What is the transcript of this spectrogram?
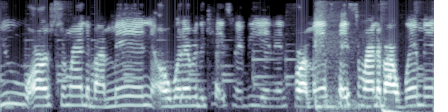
you are surrounded by men or whatever the case may be, and then for a man's case, surrounded by women,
